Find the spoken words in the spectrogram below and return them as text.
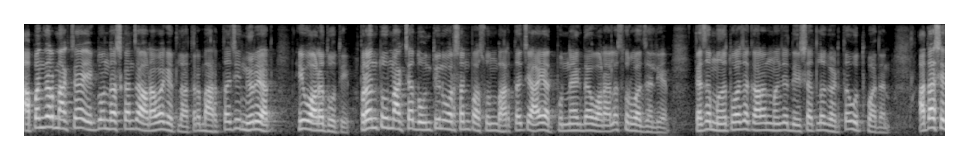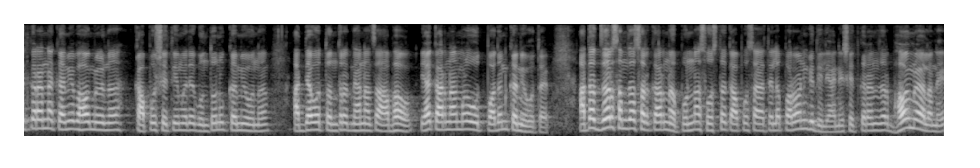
आपण जर मागच्या एक दोन दशकांचा आढावा घेतला तर भारताची निर्यात ही वाढत होती. परंतु मागच्या दोन तीन वर्षांपासून भारताची आयात पुन्हा एकदा वाढायला सुरुवात झाली आहे. त्याचं महत्त्वाचं कारण म्हणजे देशातलं घटतं उत्पादन. आता शेतकऱ्यांना कमी भाव मिळणं कापूस शेतीमध्ये गुंतवणूक कमी होणं अद्ययावत तंत्रज्ञानाचा अभाव या कारणांमुळे उत्पादन कमी होत आहे. आता जर समजा सरकारनं पुन्हा स्वस्त कापूस आयातीला परवानगी दिली आणि शेतकऱ्यांना जर भाव मिळाला नाही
